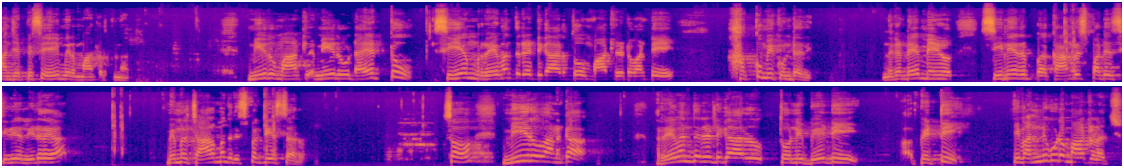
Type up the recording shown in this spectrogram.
అని చెప్పేసి మీరు మాట్లాడుతున్నారు. మీరు మాట్లా మీరు డైరెక్ట్ సీఎం రేవంత్ రెడ్డి గారితో మాట్లాడేటువంటి హక్కు మీకు ఉంటుంది ఎందుకంటే మీరు సీనియర్ కాంగ్రెస్ పార్టీ సీనియర్ లీడర్గా మిమ్మల్ని చాలా మంది రెస్పెక్ట్ చేస్తారు. సో మీరు అనక రేవంత్ రెడ్డి గారితోని భేటీ పెట్టి ఇవన్నీ కూడా మాట్లాడచ్చు.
